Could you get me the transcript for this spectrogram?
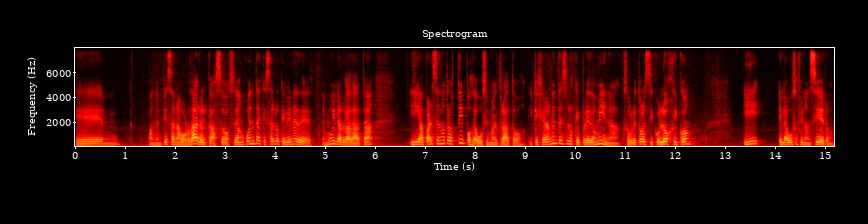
eh, cuando empiezan a abordar el caso, se dan cuenta que es algo que viene de, de muy larga data y aparecen otros tipos de abuso y maltrato, y que generalmente es lo que predomina, sobre todo el psicológico y el abuso financiero,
